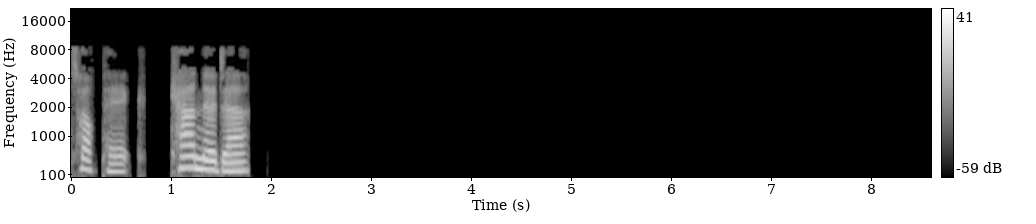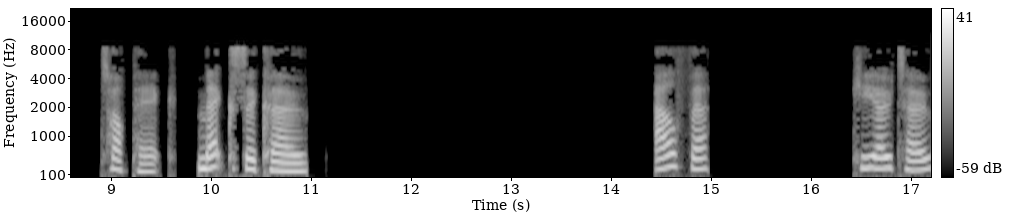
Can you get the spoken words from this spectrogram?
Topic. Canada Topic. Mexico Alpha Kyoto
